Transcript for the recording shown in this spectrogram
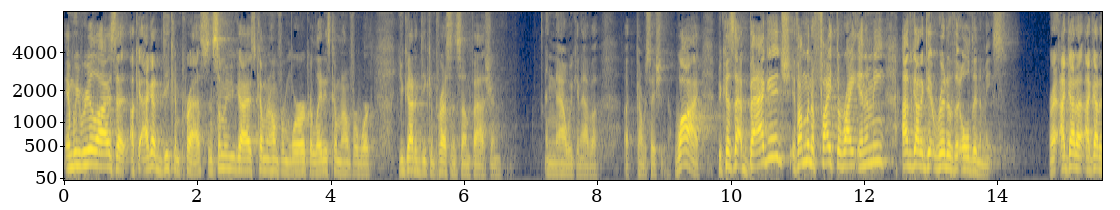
And we realized that okay, I got to decompress. And some of you guys coming home from work or ladies coming home from work, you got to decompress in some fashion. And now we can have a, a conversation. Why? Because that baggage. If I'm going to fight the right enemy, I've got to get rid of the old enemies. Right? I gotta, I gotta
